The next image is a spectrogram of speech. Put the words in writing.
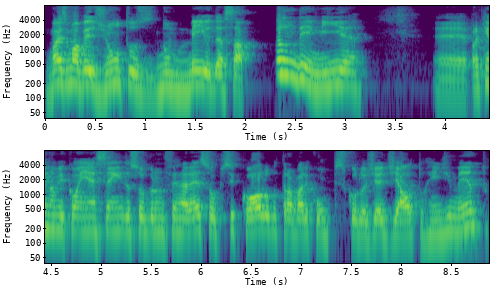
Mais uma vez juntos no meio dessa pandemia. É, Para quem não me conhece ainda, eu sou Bruno Ferrarese, sou psicólogo, trabalho com psicologia de alto rendimento.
